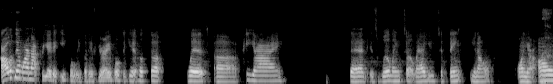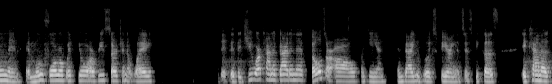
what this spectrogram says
all of them are not created equally, but if you're able to get hooked up with a PI that is willing to allow you to think, you know, on your own and, and move forward with your research in a way that, that you are kind of guiding that, those are all, again, invaluable experiences because it kind of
